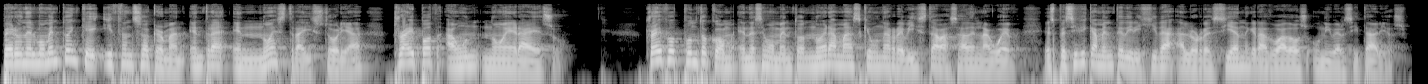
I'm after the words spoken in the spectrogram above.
Pero en el momento en que Ethan Zuckerman entra en nuestra historia, Tripod aún no era eso. Tripod.com en ese momento no era más que una revista basada en la web, específicamente dirigida a los recién graduados universitarios.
